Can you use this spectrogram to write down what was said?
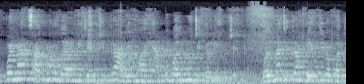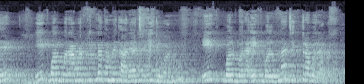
ઉપરના સાતમા ઉદાહરણની જેમ ચિત્ર આલેખમાં અહીંયા આપણે બલ્બનું ચિત્ર લીધું છે. બલ્બના ચિત્રમાં લેતી વખતે એક બલ્બ બરાબર કેટલા તમે ધાર્યા છે એ જોવાનું. એક બલ્બ બરા, એક બલ્બના ચિત્ર બરાબર.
